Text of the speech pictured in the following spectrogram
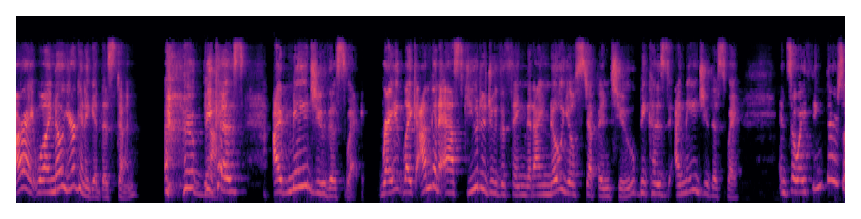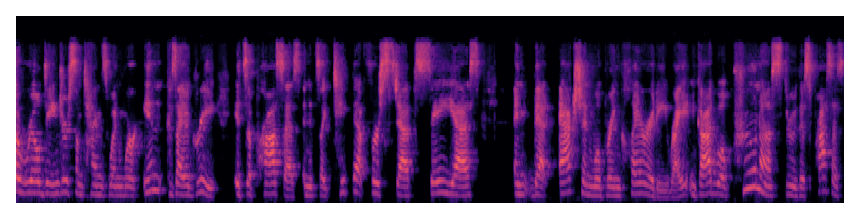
all right well i know you're going to get this done. Because yeah. I've made you this way right? Like I'm going to ask you to do the thing that I know you'll step into because I made you this way. And so I think there's a real danger sometimes when we're in, because I agree, it's a process and it's like take that first step, say yes, and that action will bring clarity, right? And God will prune us through this process.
